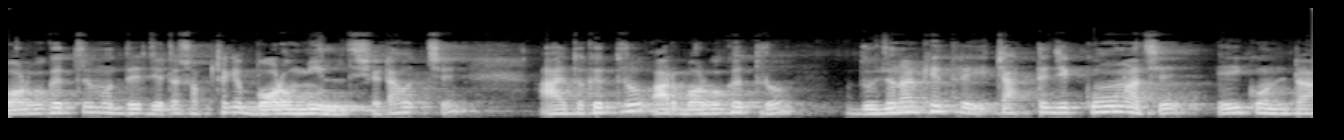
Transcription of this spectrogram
বর্গক্ষেত্রের মধ্যে যেটা সবথেকে বড় মিল, সেটা হচ্ছে আয়তক্ষেত্র আর বর্গক্ষেত্র। দুজনার ক্ষেত্রে এই চারটে যে কোণ আছে, এই কোণটা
